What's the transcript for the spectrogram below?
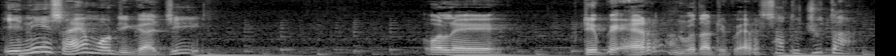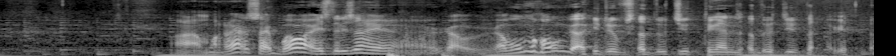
Ini saya mau digaji oleh DPR, anggota DPR satu juta. Nah, makanya saya bawa istri saya, kamu mau nggak hidup satu juta dengan satu juta gitu.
